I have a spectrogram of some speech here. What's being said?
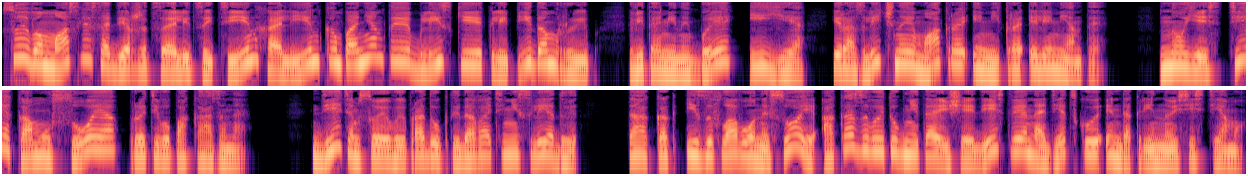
В соевом масле содержится лецитин, холин, компоненты, близкие к липидам рыб, витамины В и Е и различные макро- и микроэлементы. Но есть те, кому соя противопоказана. Детям соевые продукты давать не следует, так как изофлавоны сои оказывают угнетающее действие на детскую эндокринную систему.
